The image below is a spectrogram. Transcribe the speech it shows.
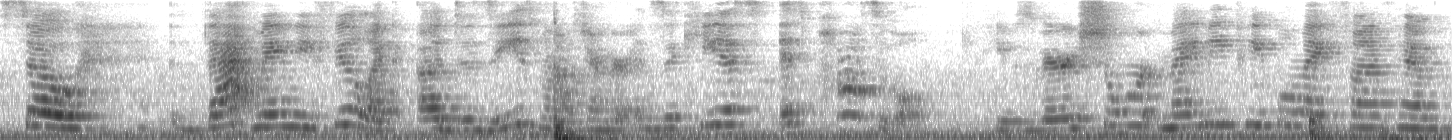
So that made me feel like a disease when I was younger. And Zacchaeus, it's possible. He was very short. Maybe people made fun of him.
